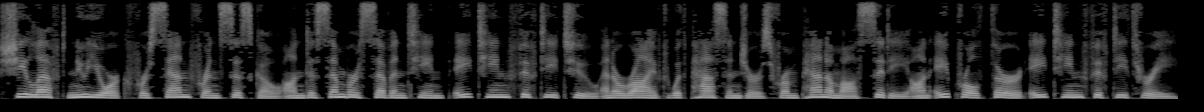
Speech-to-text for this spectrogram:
She left New York for San Francisco on December 17, 1852 and arrived with passengers from Panama City on April 3, 1853.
